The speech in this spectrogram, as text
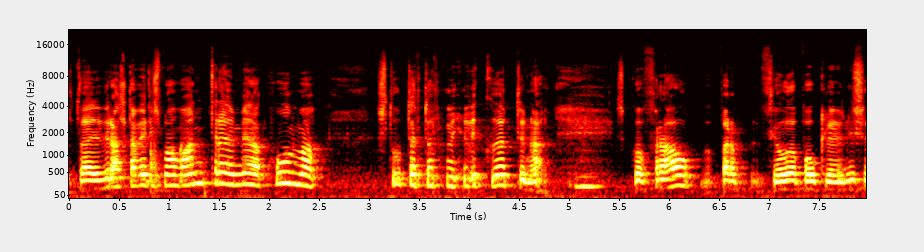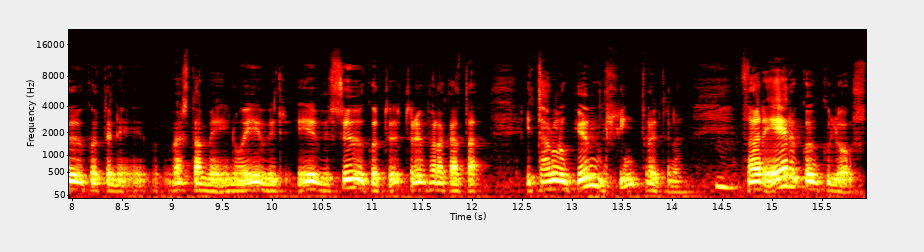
það hefur alltaf verið smá vandraði með að koma stúdentunum yfir göttuna mm. sko frá bara þjóðabóklöðun í söðugöttunni vestamegin og yfir, yfir söðugöttu dröymfæragata í talunum um ringbröðina mm. þar eru gönguljós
